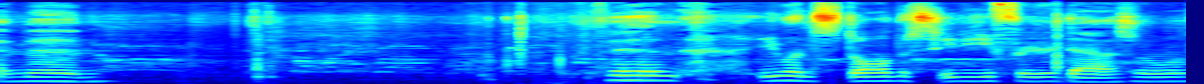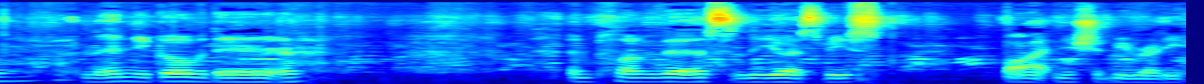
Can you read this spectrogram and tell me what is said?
And then then you install the CD for your Dazzle, and then you go over there and plug this in the USB spot, and you should be ready.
